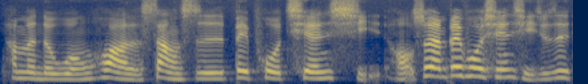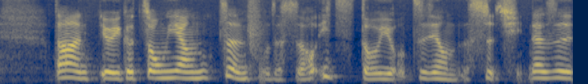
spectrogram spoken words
他们的文化的丧失，被迫迁徙。哦，虽然被迫迁徙，就是当然有一个中央政府的时候，一直都有这样的事情。但是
